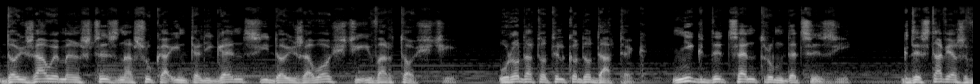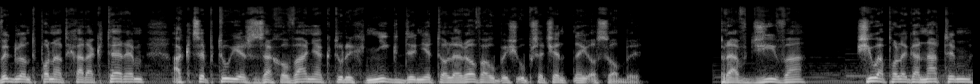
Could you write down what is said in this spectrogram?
Dojrzały mężczyzna szuka inteligencji, dojrzałości i wartości. Uroda to tylko dodatek, nigdy centrum decyzji. Gdy stawiasz wygląd ponad charakterem, akceptujesz zachowania, których nigdy nie tolerowałbyś u przeciętnej osoby. Prawdziwa siła polega na tym,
